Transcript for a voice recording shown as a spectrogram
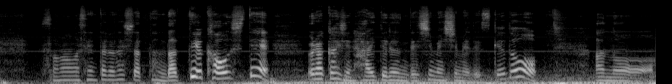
そのまま洗濯出しちゃったんだっていう顔して裏返しに履いてるんでしめしめですけどあの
